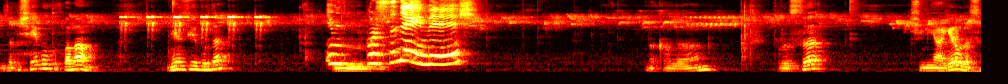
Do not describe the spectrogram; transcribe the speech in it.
Burada bir şey bulduk babam. Ne yazıyor burada? Hmm. Burası neymiş? Bakalım. Burası kimyager odası.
